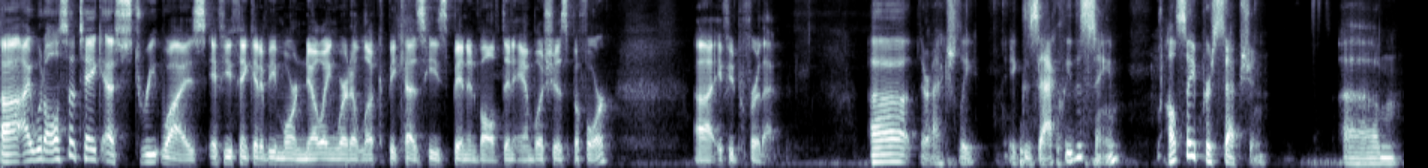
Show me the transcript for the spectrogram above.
Uh, I would also take a streetwise if you think it'd be more knowing where to look because he's been involved in ambushes before. Uh, if you'd prefer that. Uh, they're actually exactly the same. I'll say perception. Um,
